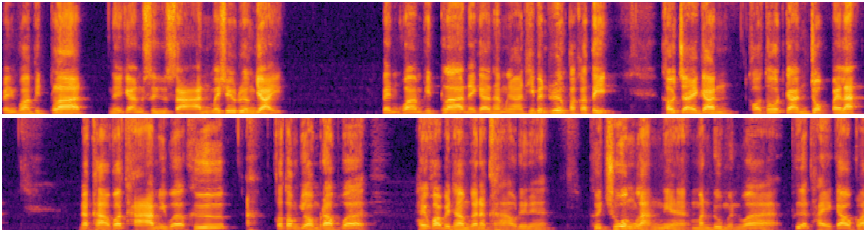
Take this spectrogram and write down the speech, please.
เป็นความผิดพลาดในการสื่อสารไม่ใช่เรื่องใหญ่ เป็นความผิดพลาดในการทำงานที่เป็นเรื่องปกติเข้าใจกันขอโทษกันจบไปละ นักข่าวก็ถามอีกว่าคืออก็ต้องยอมรับว่าให้ความเป็นธรรมกับนักข่าวด้วยนะคือช่วงหลังเนี่ยมันดูเหมือนว่าเพื่อไทยก้าวไกล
